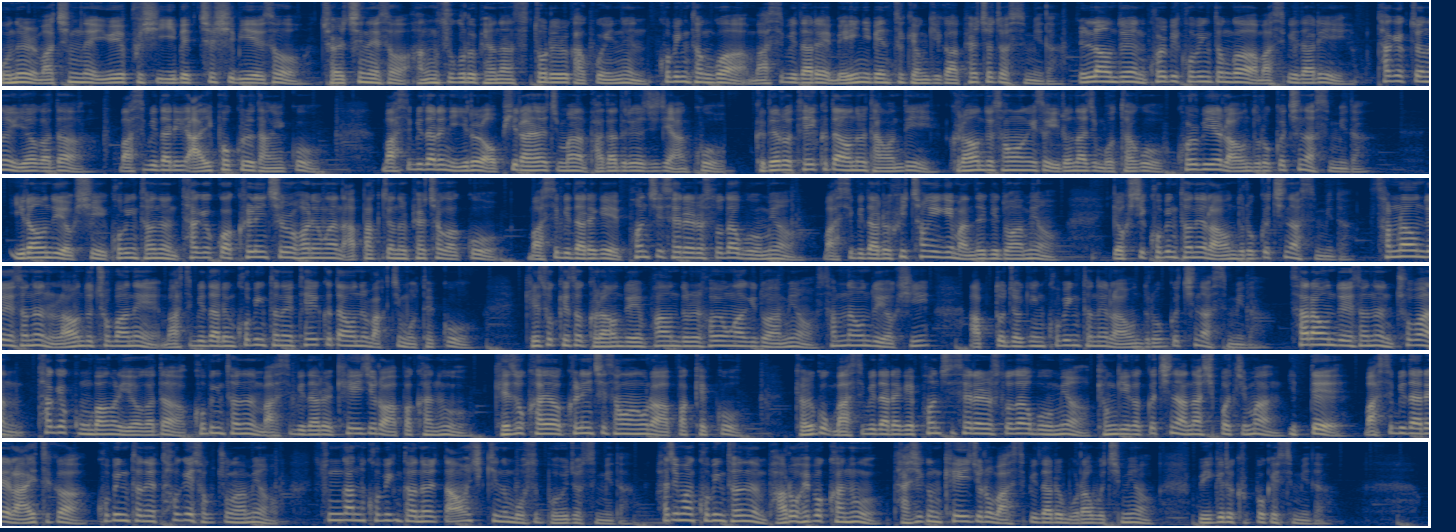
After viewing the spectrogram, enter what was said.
오늘 마침내 UFC 272에서 절친에서 앙숙으로 변한 스토리를 갖고 있는 코빙턴과 마스비달의 메인 이벤트 경기가 펼쳐졌습니다. 1라운드엔 콜비 코빙턴과 마스비달이 타격전을 이어가다 마스비달이 아이포크를 당했고 마스비달은 이를 어필하였지만 받아들여지지 않고 그대로 테이크다운을 당한 뒤 그라운드 상황에서 일어나지 못하고 콜비의 라운드로 끝이 났습니다. 2라운드 역시 코빙턴은 타격과 클린치를 활용한 압박전을 펼쳐갔고 마스비달에게 펀치 세례를 쏟아부으며 마스비달을 휘청이게 만들기도 하며 역시 코빙턴의 라운드로 끝이 났습니다. 3라운드에서는 라운드 초반에 마스비달은 코빙턴의 테이크다운을 막지 못했고 계속해서 그라운드의 파운드를 허용하기도 하며 3라운드 역시 압도적인 코빙턴의 라운드로 끝이 났습니다. 4라운드에서는 초반 타격 공방을 이어가다 코빙턴은 마스비달을 케이지로 압박한 후 계속하여 클린치 상황으로 압박했고 결국 마스비달에게 펀치 세례를 쏟아부으며 경기가 끝이 나나 싶었지만 이때 마스비달의 라이트가 코빙턴의 턱에 적중하며 순간 코빙턴을 다운시키는 모습 보여줬습니다. 하지만 코빙턴은 바로 회복한 후 다시금 케이지로 마스비달을 몰아붙이며 위기를 극복했습니다.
